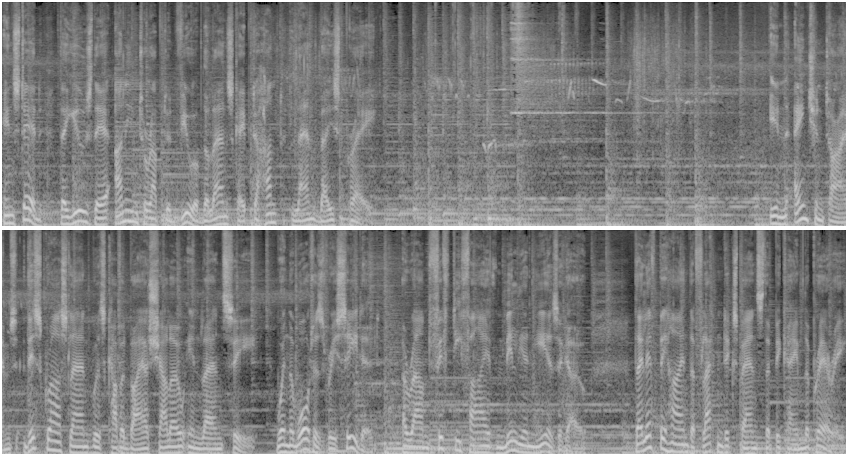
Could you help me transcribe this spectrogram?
Instead, they use their uninterrupted view of the landscape to hunt land-based prey. In ancient times, this grassland was covered by a shallow inland sea. When the waters receded, around 55 million years ago, they left behind the flattened expanse that became the prairie.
